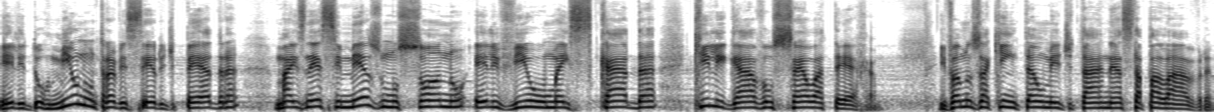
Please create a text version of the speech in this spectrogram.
Ele dormiu num travesseiro de pedra, mas nesse mesmo sono ele viu uma escada que ligava o céu à terra. E vamos aqui então meditar nesta palavra.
